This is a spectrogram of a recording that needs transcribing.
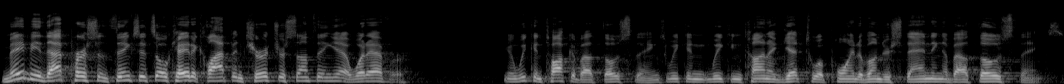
Maybe that person thinks it's okay to clap in church or something, yeah, whatever. You know, we can talk about those things. We can, we can kind of get to a point of understanding about those things.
